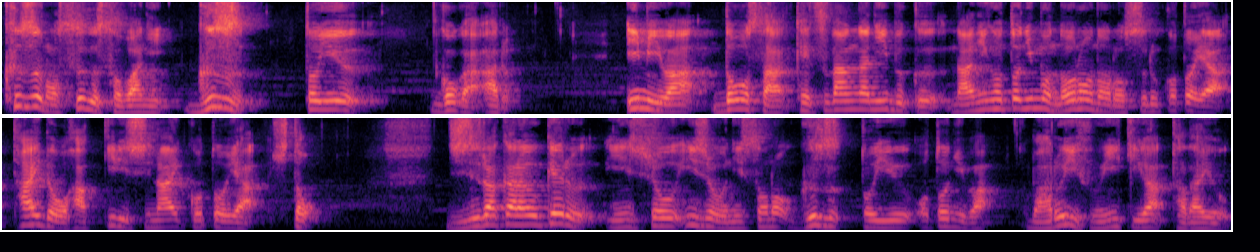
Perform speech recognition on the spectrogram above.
クズのすぐそばにグズという語がある。意味は動作、決断が鈍く、何事にもノロノロすることや、態度をはっきりしないことや人。字面から受ける印象以上にそのグズという音には悪い雰囲気が漂う。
